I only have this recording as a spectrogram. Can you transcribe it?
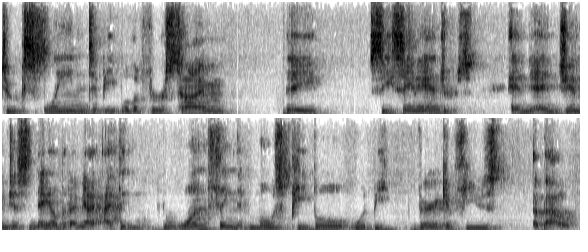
to explain to people the first time they see St. Andrews? And and Jim just nailed it. I mean, I, I think the one thing that most people would be very confused about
